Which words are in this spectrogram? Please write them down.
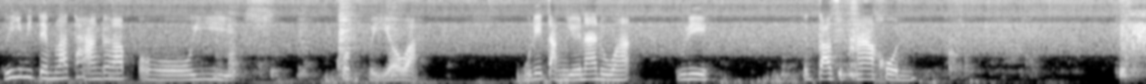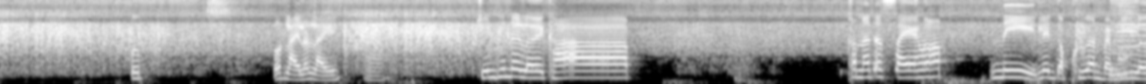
เฮ้ยมีเต็มลาดทางด้วยครับ โอ้ยโคตรเฟี้ยวอะอูได้ตังค์เยอะน่าดูฮะ ดูดิถึงเก้าสิบห้าคนปึ๊บรถไหลรถไหลอ่า เชิญขึ้นได้เลยครับคณะจะแซงแล้วครับ นี่เล่นกับเพื่อนแบบนี้เล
